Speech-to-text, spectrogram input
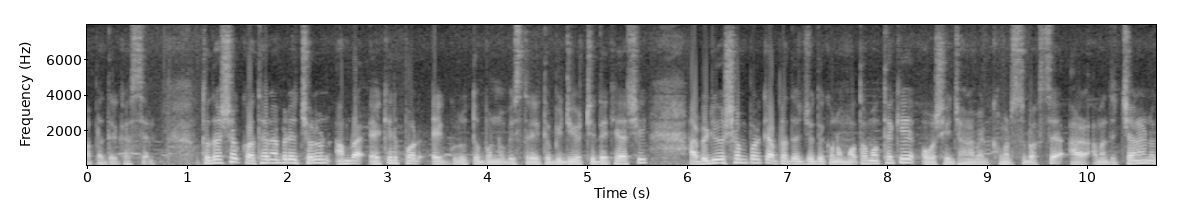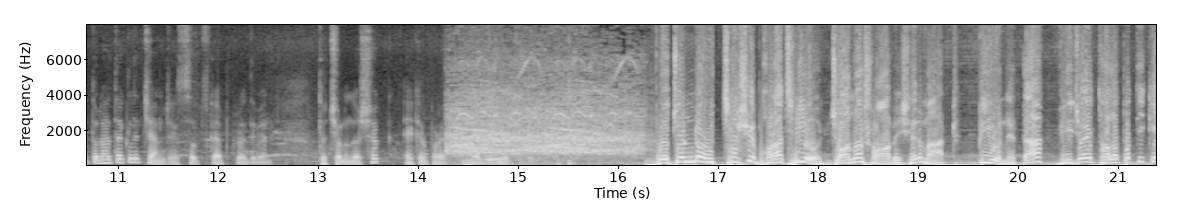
আপনাদের কাছে। তো দর্শক, কথা না বেড়ে চলুন, আমরা একের পর এক গুরুত্বপূর্ণ বিস্তারিত ভিডিওটি দেখে আসি। আর ভিডিও সম্পর্কে আপনাদের যদি কোনো মতামত থাকে, অবশ্যই জানাবেন কমেন্টস বক্সে আর আমাদের চ্যানেল নতুন হয়ে থাকলে চ্যানেলটিকে সাবস্ক্রাইব করে দেবেন। তো চলুন দর্শক, একের পর এক ভিডিওটি প্রচণ্ড উচ্ছ্বাসে ভরা ছিল জনসমাবেশের মাঠ। প্রিয় নেতা বিজয় থলপতিকে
